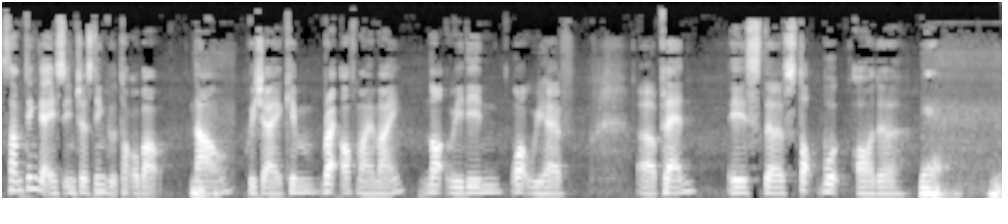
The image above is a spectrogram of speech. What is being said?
Something that is interesting to talk about now, which I came right off my mind, not within what we have uh, planned, is the stop work order. yeah. yeah.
